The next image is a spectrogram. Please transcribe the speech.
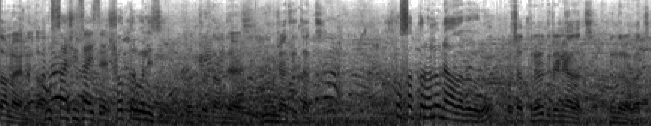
দাম লাগে না তাও? পঁচাশি চাইছে সত্তর বলেছি। সত্তর দাম দেওয়া আছে পঁচাশি চাচ্ছে। পঁচাত্তর হলেও নেওয়া যাবে গরু। হলে দুটো নেওয়া যাচ্ছে সুন্দর হবে আচ্ছা।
